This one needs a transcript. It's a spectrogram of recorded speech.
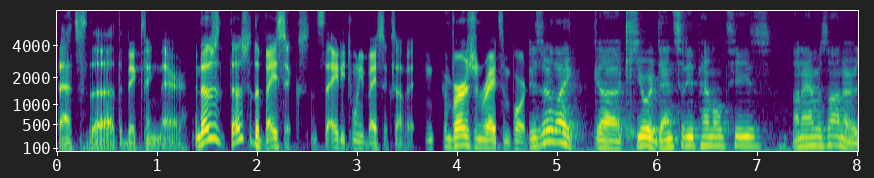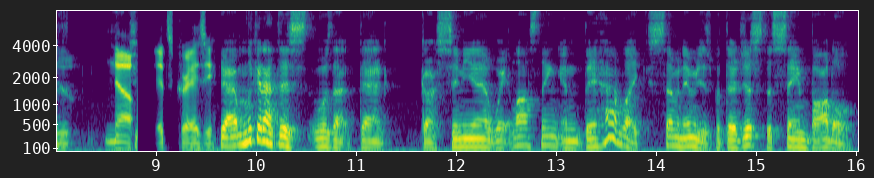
That's the the big thing there. And those those are the basics. That's the 80-20 basics of it. And conversion rate's important. Is there like uh, keyword density penalties on Amazon or is it No, it's crazy. Yeah, I'm looking at this what was that that Garcinia weight loss thing and they have like seven images, but they're just the same bottle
